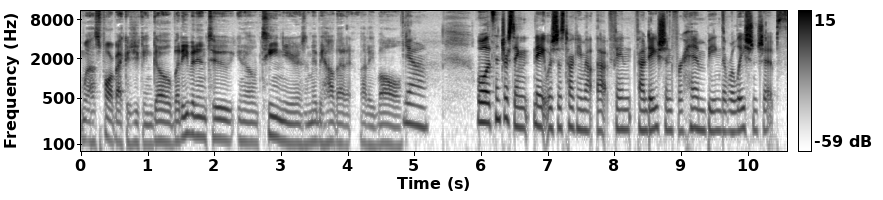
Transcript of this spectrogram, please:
well, as far back as you can go, but even into you know teen years and maybe how that that evolved. Yeah. Well, it's interesting. Nate was just talking about that fan- foundation for him being the relationships.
